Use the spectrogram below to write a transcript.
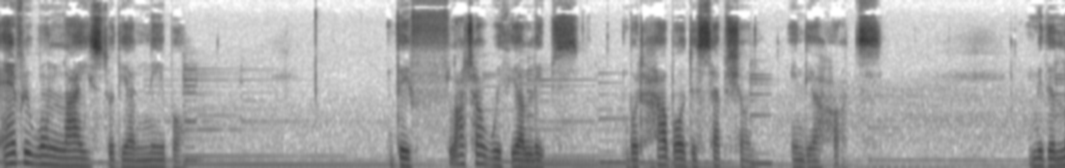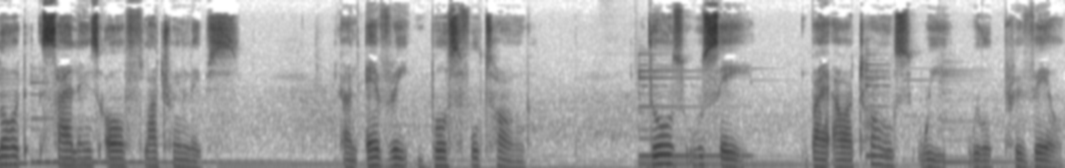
Everyone lies to their neighbor. They flatter with their lips, but harbor deception in their hearts. May the Lord silence all flattering lips and every boastful tongue. Those who say, By our tongues we will prevail.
